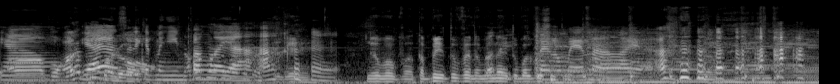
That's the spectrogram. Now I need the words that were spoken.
yang vokalnya ya berubah yang dong. sedikit menyimpang lah ya. Oke Nggak apa-apa Tapi itu fenomena itu bagus itu Fenomena lah ya.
